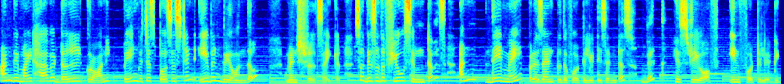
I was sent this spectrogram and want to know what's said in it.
and they might have a dull chronic pain which is persistent even beyond the menstrual cycle. So these are the few symptoms and they may present to the fertility centers with history of infertility.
